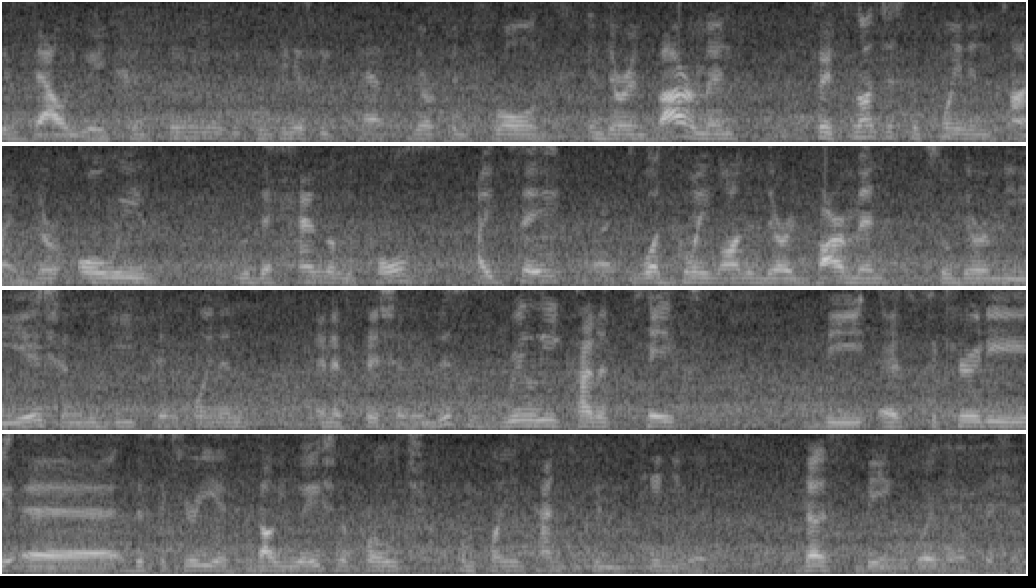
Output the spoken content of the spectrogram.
evaluate, continuously, continuously test their controls in their environment. So it's not just a point in time. They're always with the hand on the pulse, I'd say, right. to what's going on in their environment so their remediation would be pinpointed and efficient. And this is really kind of takes the uh, security uh, the security evaluation approach from point in time to continuous, thus being way more efficient.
